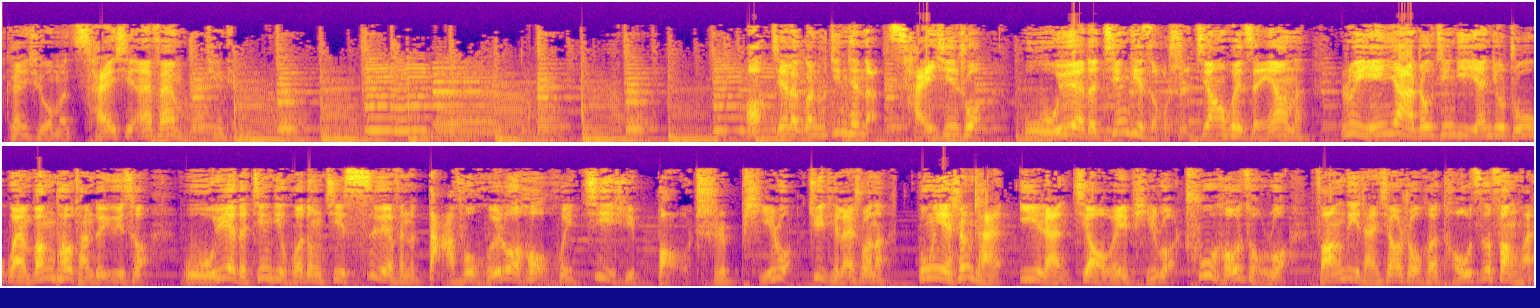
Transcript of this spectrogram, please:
可以去我们财新 FM 听听。好，接下来关注今天的财新说。五月的经济走势将会怎样呢？瑞银亚洲经济研究主管汪涛团队预测，五月的经济活动继四月份的大幅回落后，会继续保持疲弱。具体来说呢，工业生产依然较为疲弱，出口走弱，房地产销售和投资放缓，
